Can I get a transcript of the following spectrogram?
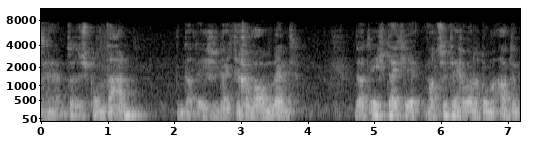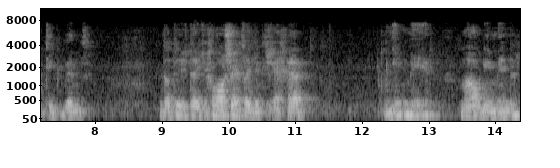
uh, dat is spontaan, dat is dat je gewoon bent. Dat is dat je, wat ze tegenwoordig noemen, authentiek bent. Dat is dat je gewoon zegt wat je te zeggen hebt. Niet meer, maar ook niet minder.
